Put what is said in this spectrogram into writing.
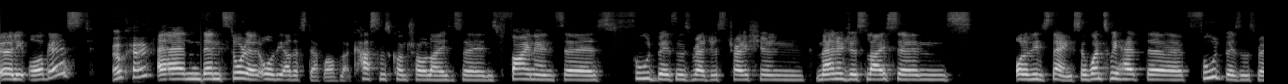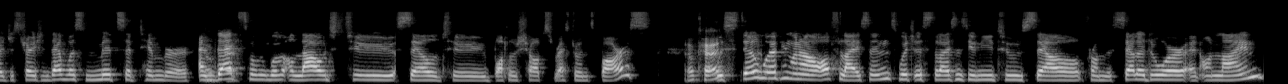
early August Okay. And then sorted all the other stuff off, like customs control license, finances, food business registration, manager's license, all of these things. So once we had the food business registration, that was mid September. And Okay. that's when we were allowed to sell to bottle shops, restaurants, bars. Okay. We're still working on our off license, which is the license you need to sell from the cellar door and online.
